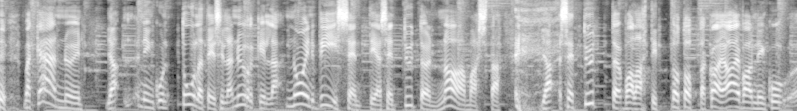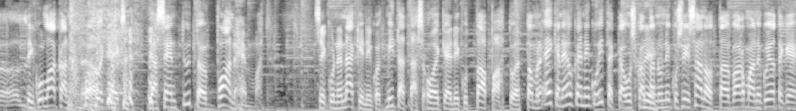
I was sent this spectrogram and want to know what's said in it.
mä käännyin ja niin kun tuuletin sillä nyrkillä noin viisi senttiä sen tytön naamasta. Ja se tyttö valahti, no totta kai aivan niin kuin, niin kuin lakana valkeiksi. Ja sen tytön vanhemmat. Se kun ne näki, niin kuin, että mitä tässä oikein niin kuin tapahtuu. Että tommonen, eikä ne oikein niin kuin itsekään uskaltanut niin. Niin kuin siinä sanoa, tai varmaan niin kuin jotenkin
